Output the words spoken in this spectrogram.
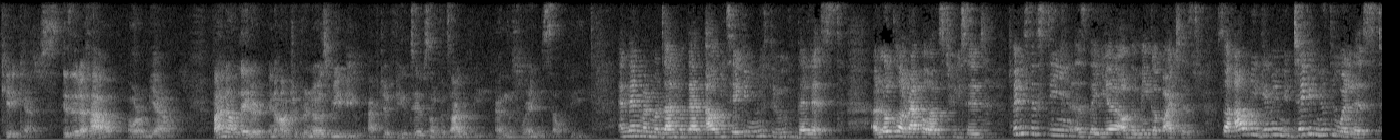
kitty cats. Is it a how or a meow? Find out later in Entrepreneur's Review after a few tips on photography and the friend selfie. And then when we're done with that, I'll be taking you through the list. A local rapper once tweeted, 2016 is the year of the makeup artist. So I'll be giving, you, taking you through a list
